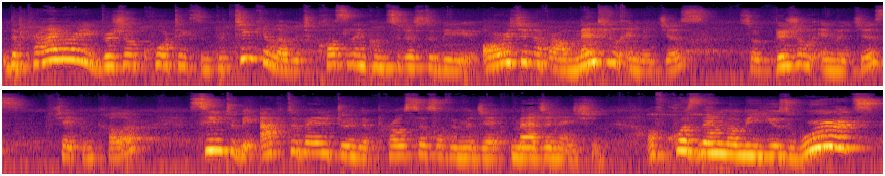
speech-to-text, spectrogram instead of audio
the primary visual cortex in particular, which Kosslyn considers to be the origin of our mental images, so visual images, shape and color, seem to be activated during the process of imagination. Of course, then when we use words,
